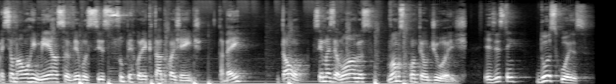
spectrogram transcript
Vai ser uma honra imensa ver você super conectado com a gente, tá bem? Então, sem mais delongas, vamos para o conteúdo de hoje. Existem duas coisas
